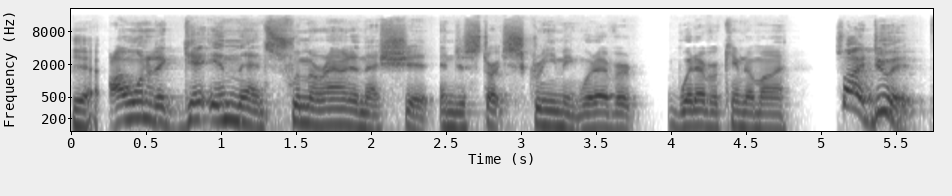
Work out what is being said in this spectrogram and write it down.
Yeah. I wanted to get in there and swim around in that shit and just start screaming whatever whatever came to mind. So I do it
